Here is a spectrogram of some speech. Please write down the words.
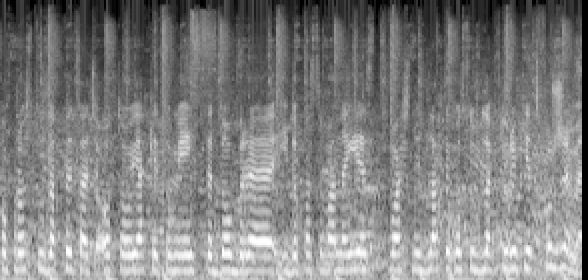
po prostu zapytać o to, jakie to miejsce dobre i dopasowane jest właśnie dla tych osób, dla których je tworzymy.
